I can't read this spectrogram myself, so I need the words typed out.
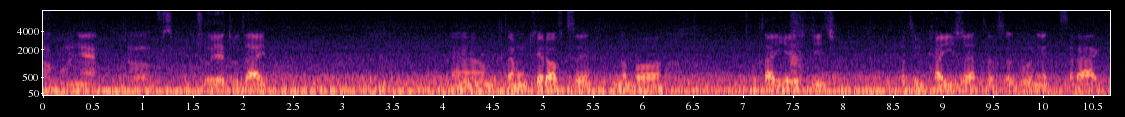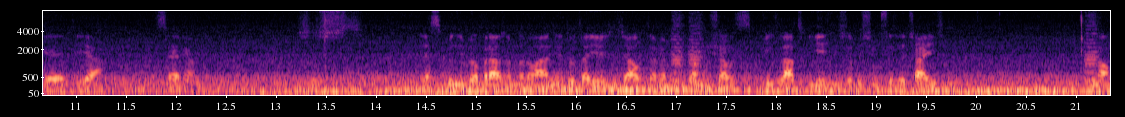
Ogólnie to współczuję tutaj temu kierowcy, no bo tutaj jeździć po tym Kairze to jest ogólnie tragedia. Serio. Przecież ja sobie nie wyobrażam normalnie tutaj jeździć autem. Ja bym chyba musiał z 5 lat jeździć, żeby się przyzwyczaić. No.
